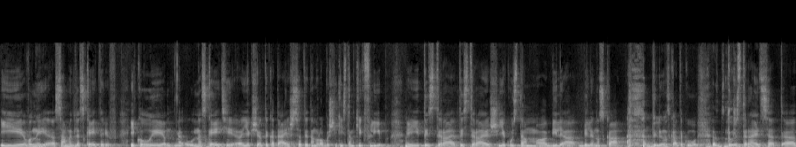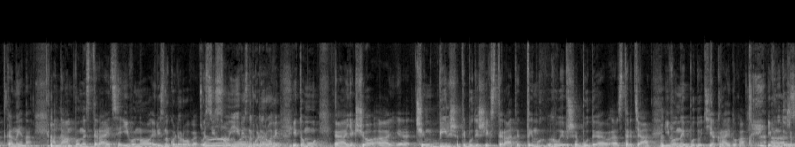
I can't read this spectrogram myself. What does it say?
і вони саме для скейтерів. І коли е, на скейті, е, якщо ти катаєшся, ти там робиш якийсь там kickflip, і ти стира, ти стираєш якусь там біля, біля носка, біля носка таку дуже стирається е, тканина, а там воно стирається і воно різнокольорове. Усі А, свої ой, різнокольорові. прикольно. І тому, е, якщо е, чим більше ти будеш їх стирати, тим глибше буде е, стертя, і вони будуть як райдуга. І вони дуже слухай,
